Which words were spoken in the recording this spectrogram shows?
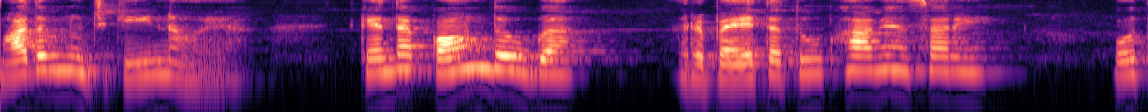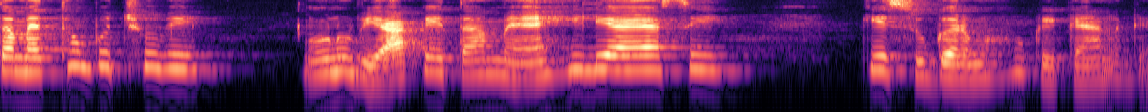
ਮਾਧਵ ਨੂੰ ਯਕੀਨ ਨਾ ਹੋਇਆ। ਕਹਿੰਦਾ, ਕੌਣ ਦਊਗਾ? ਰੁਪਏ ਤਾਂ ਤੂੰ ਖਾ ਗਿਆ ਸਾਰੇ। ਉਹ ਤਾਂ ਮੈਥੋਂ ਪੁੱਛੂਗੀ। ਉਹਨੂੰ ਵਿਆਹ ਕੇ ਤਾਂ ਮੈਂ ਹੀ ਲਿਆਇਆ ਸੀ। ਕਿ ਸੁਗਰਮ ਹੋ ਕੇ ਕਹਿਣ ਲੱਗਾ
